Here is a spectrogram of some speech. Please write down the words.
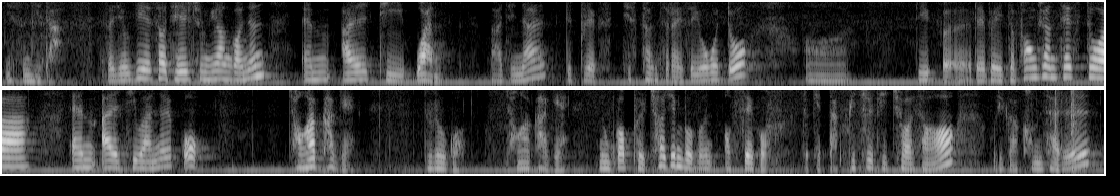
있습니다. 그래서 여기에서 제일 중요한 거는 MRT1 마지날 리프렉스 디스턴스라 해서 이것도 어, 리, 어, 레베이터 펑션 테스트와 MRT1을 꼭 정확하게 누르고 정확하게 눈꺼풀 처진 부분 없애고 이렇게 딱 빛을 비추어서 우리가 검사를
